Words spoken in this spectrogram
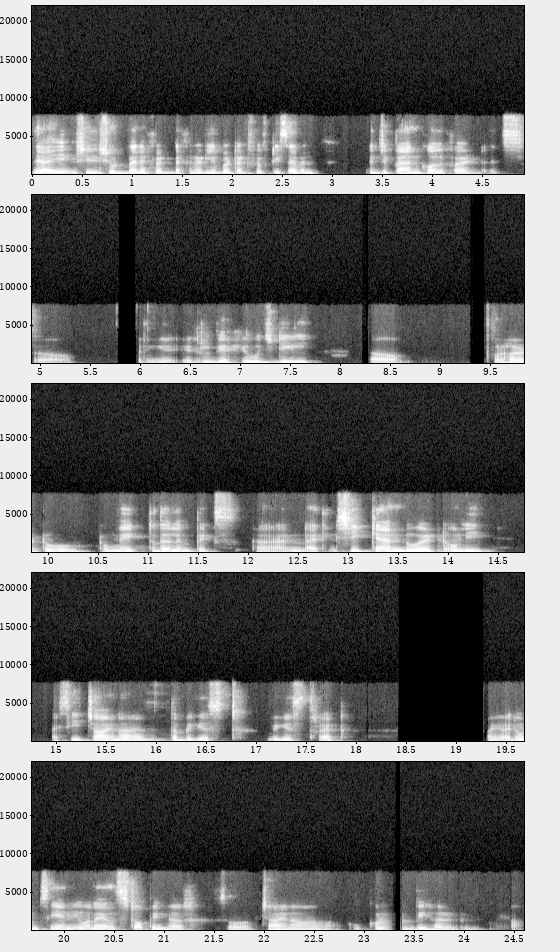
yeah, she should benefit definitely. But at 57, with Japan qualified, it's uh, I think it, it will be a huge deal uh, for her to to make to the Olympics, and I think she can do it. Only I see China as the biggest biggest threat. I, I don't see anyone else stopping her. So China could be her. You know.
